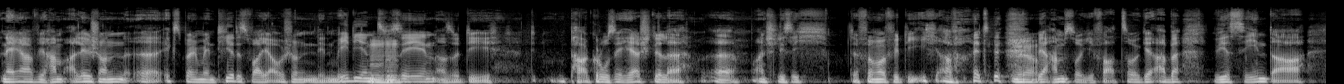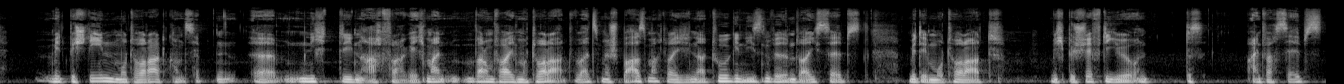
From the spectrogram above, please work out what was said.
Naja, wir haben alle schon äh, experimentiert. Es war ja auch schon in den Medien mhm. zu sehen. Also die, die, ein paar große Hersteller, äh, einschließlich der Firma, für die ich arbeite, ja. wir haben solche Fahrzeuge. Aber wir sehen da mit bestehenden Motorradkonzepten äh, nicht die Nachfrage. Ich meine, warum fahre ich Motorrad? Weil es mir Spaß macht, weil ich die Natur genießen will und weil ich selbst mit dem Motorrad mich beschäftige und das einfach selbst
